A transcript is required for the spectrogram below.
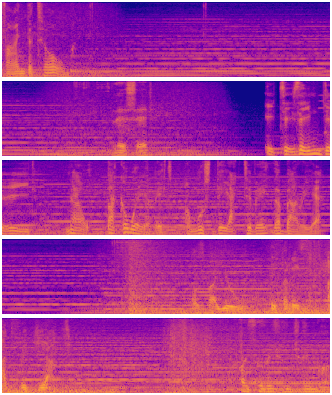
Find the tome. This it? It is indeed. Now, back away a bit. I must deactivate the barrier. Osvayu, Iferis, Advigiat. isolation chamber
